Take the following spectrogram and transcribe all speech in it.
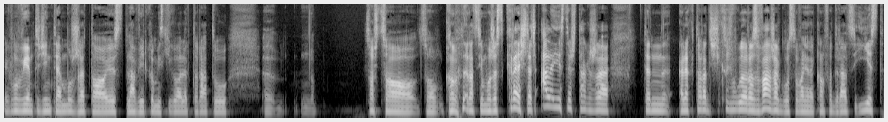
jak mówiłem tydzień temu, że to jest dla wielkomiejskiego elektoratu e, no, coś, co, co Konfederacja może skreślać, ale jest też tak, że ten elektorat, jeśli ktoś w ogóle rozważa głosowanie na Konfederacji i jest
